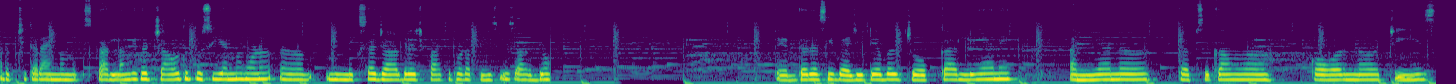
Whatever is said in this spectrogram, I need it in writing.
ਔਰ ਅੱਛੀ ਤਰ੍ਹਾਂ ਇਹਨੂੰ ਮਿਕਸ ਕਰ ਲਾਂਗੇ। ਅਗਰ ਚਾਹੋ ਤਾਂ ਤੁਸੀਂ ਇਹਨੂੰ ਹੁਣ ਮਿਕਸਰ ਜਾਰ ਦੇ ਵਿੱਚ ਪਾ ਕੇ ਥੋੜਾ ਪੀਸ ਵੀ ਸਕਦੇ ਹੋ। ਤੇ ਇੱਧਰ ਅਸੀਂ ਵੈਜੀਟੇਬਲ ਚੌਪ ਕਰ ਲਈਆਂ ਨੇ ਅਨੀਅਨ ਕੈਪਸਿਕਮ ਕੋਰਨ ਚੀਜ਼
